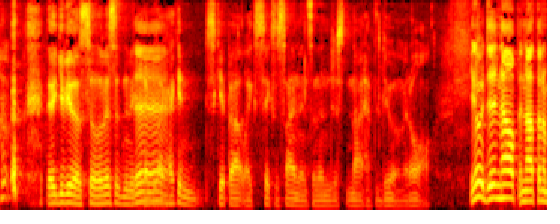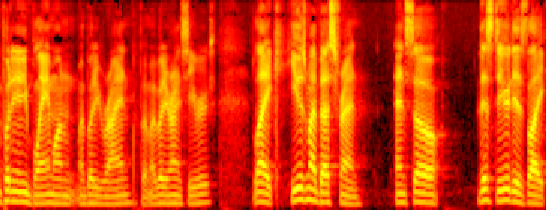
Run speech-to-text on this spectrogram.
They give you those syllabus, and then Yeah, I'd be yeah, like, yeah. I can skip out like six assignments and then just not have to do them at all. You know it didn't help, and not that I'm putting any blame on my buddy Ryan, but my buddy Ryan Severs, like he was my best friend, and so this dude is like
